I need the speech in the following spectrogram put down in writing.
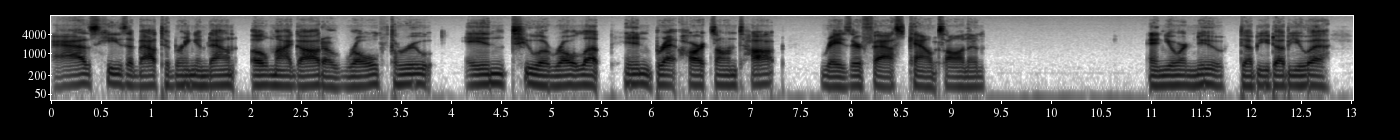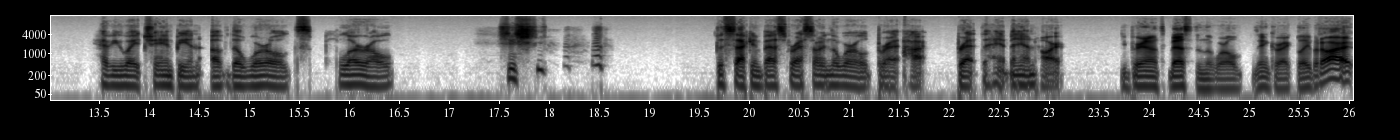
as he's about to bring him down, oh my god, a roll through into a roll up pin. Bret Hart's on top. Razor fast counts on him. And your new WWF heavyweight champion of the world's plural, the second best wrestler in the world, Bret Hart, Bret the Hitman Hart. You pronounced best in the world incorrectly, but all right.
